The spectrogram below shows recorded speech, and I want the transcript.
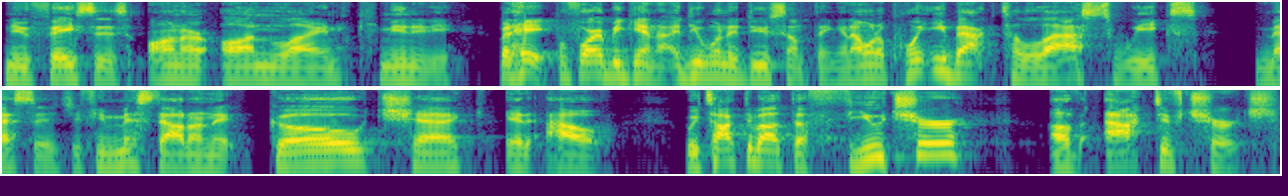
new faces on our online community. But hey, before I begin, I do want to do something, and I want to point you back to last week's message. If you missed out on it, go check it out. We talked about the future of Active Church.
